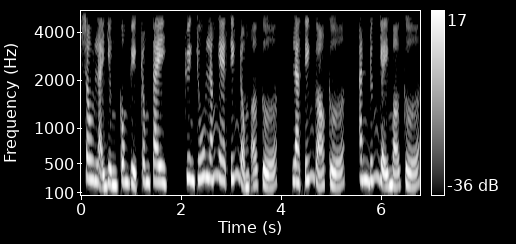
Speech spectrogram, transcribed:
sau lại dừng công việc trong tay, chuyên chú lắng nghe tiếng động ở cửa, là tiếng gõ cửa, anh đứng dậy mở cửa,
